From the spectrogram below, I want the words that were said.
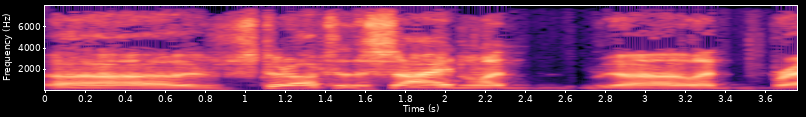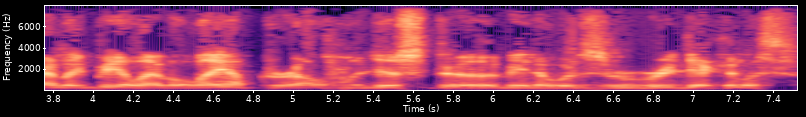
uh, stood off to the side and let uh, let Bradley Beal have a layup drill. Just, uh, I mean, it was ridiculous.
